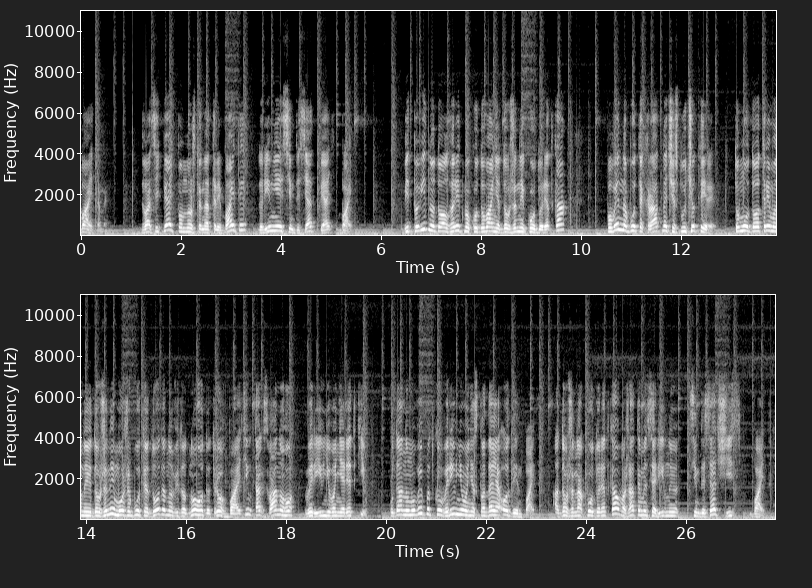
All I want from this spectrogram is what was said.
байтами. 25 помножити на 3 байти дорівнює 75 байт. Відповідно до алгоритму кодування довжини коду рядка повинна бути кратна числу 4. Тому до отриманої довжини може бути додано від 1 до 3 байтів так званого вирівнювання рядків. У даному випадку вирівнювання складає 1 байт, а довжина коду рядка вважатиметься рівною 76 байт.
